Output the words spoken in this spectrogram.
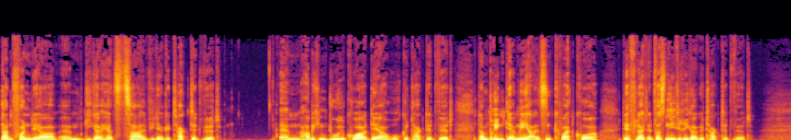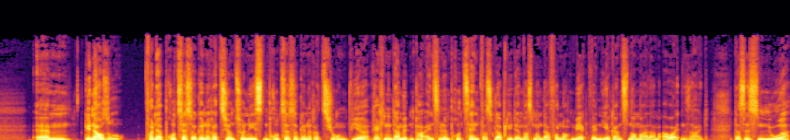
dann von der ähm, Gigahertz-Zahl, wie der getaktet wird, ähm, habe ich einen Dual-Core, der hoch getaktet wird, dann bringt der mehr als ein Quad-Core, der vielleicht etwas niedriger getaktet wird. Ähm, genauso von der Prozessorgeneration zur nächsten Prozessorgeneration. Wir rechnen da mit ein paar einzelnen Prozent. Was glaubt ihr denn, was man davon noch merkt, wenn ihr ganz normal am Arbeiten seid? Das ist nur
